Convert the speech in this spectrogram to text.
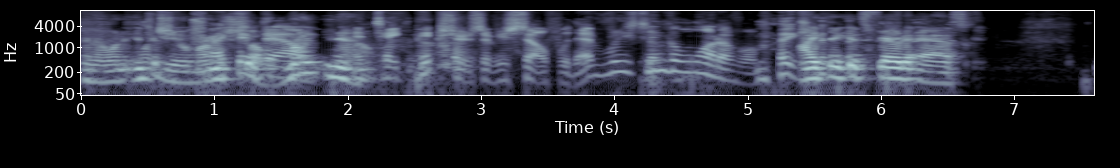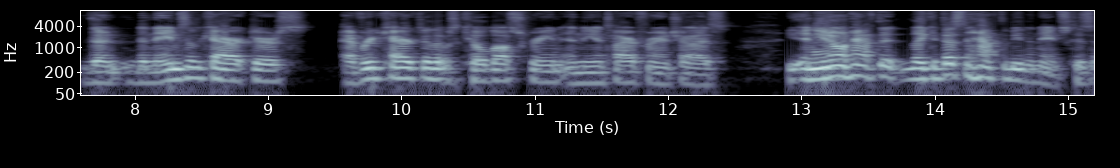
And I want to I want interview them on the show right now. and take pictures of yourself with every single one of them. I think it's fair to ask the the names of the characters, every character that was killed off screen in the entire franchise. And you don't have to like it doesn't have to be the names because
